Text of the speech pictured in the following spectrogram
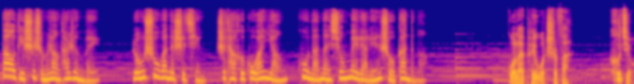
到底是什么让他认为榕树湾的事情是他和顾安阳、顾楠楠兄妹俩联手干的呢？过来陪我吃饭、喝酒，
